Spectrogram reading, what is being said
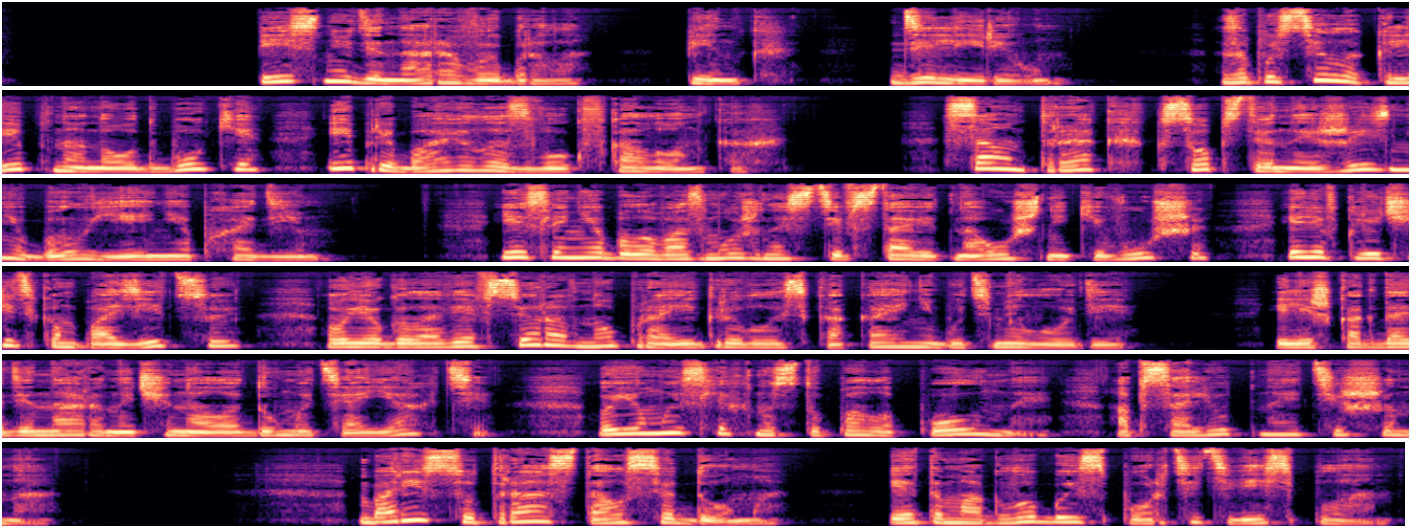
Песню Динара выбрала. «Пинк», «Делириум». Запустила клип на ноутбуке и прибавила звук в колонках. Саундтрек к собственной жизни был ей необходим. Если не было возможности вставить наушники в уши или включить композицию, в ее голове все равно проигрывалась какая-нибудь мелодия и лишь когда Динара начинала думать о яхте, в ее мыслях наступала полная, абсолютная тишина. Борис с утра остался дома, и это могло бы испортить весь план.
